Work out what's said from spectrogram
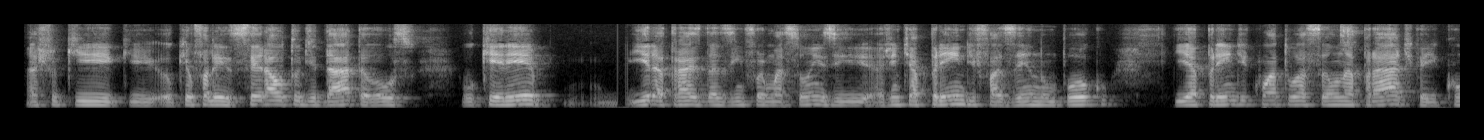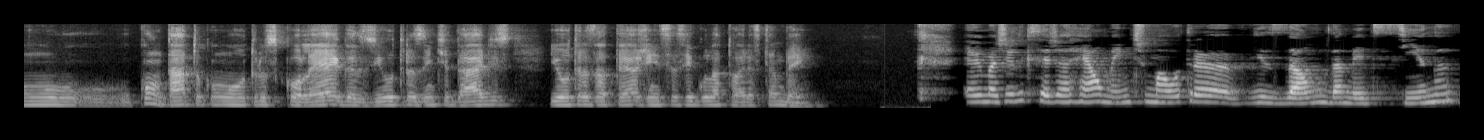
Acho que, que o que eu falei, ser autodidata ou o querer ir atrás das informações e a gente aprende fazendo um pouco e aprende com a atuação na prática e com o, o, contato com outros colegas e outras entidades e outras até agências regulatórias também. Eu imagino que seja realmente uma outra visão da medicina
